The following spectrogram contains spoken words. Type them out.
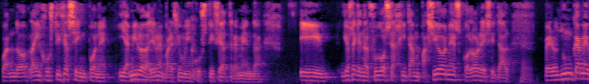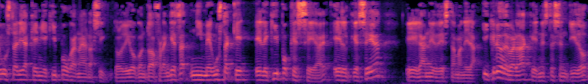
cuando la injusticia se impone. Y a mí lo de ayer me pareció una injusticia tremenda. Y yo sé que en el fútbol se agitan pasiones, colores y tal, pero nunca me gustaría que mi equipo ganara así, te lo digo con toda franqueza, ni me gusta que el equipo que sea, ¿eh? el que sea, eh, gane de esta manera. Y creo de verdad que en este sentido,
